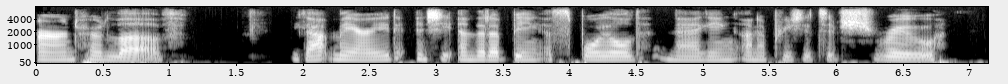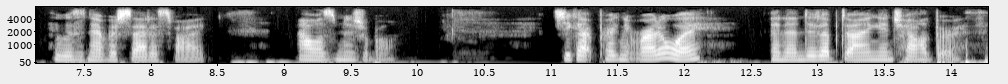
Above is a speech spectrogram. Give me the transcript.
earned her love. We got married, and she ended up being a spoiled, nagging, unappreciative shrew who was never satisfied. I was miserable. She got pregnant right away and ended up dying in childbirth.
